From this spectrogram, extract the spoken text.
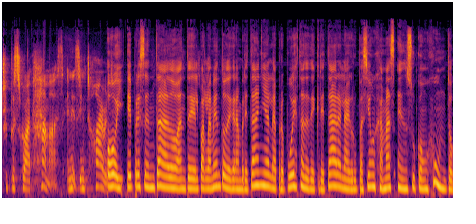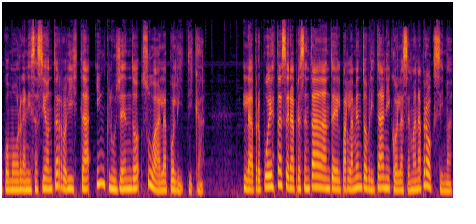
to prescribe Hamas in its entirety. Hoy he presentado ante el Parlamento de Gran Bretaña la propuesta de decretar a la agrupación Hamas en su conjunto como organización terrorista, incluyendo su ala política. La propuesta será presentada ante el Parlamento británico la semana próxima.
